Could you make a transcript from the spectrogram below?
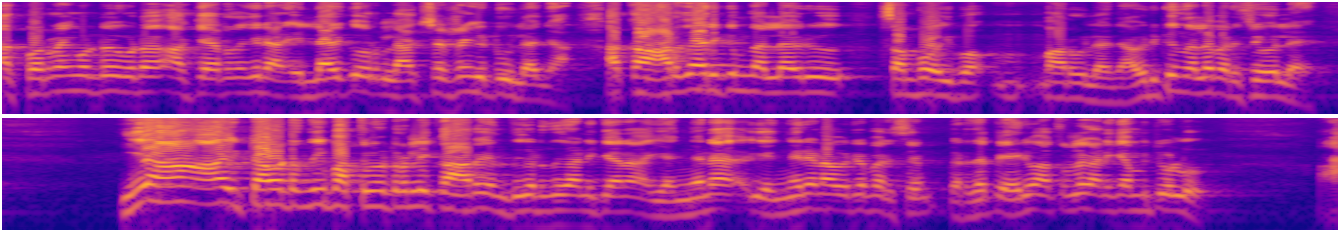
അക്ബറിനെയും കൊണ്ട് ഇവിടെ ആ ആക്കിയായിരുന്നെങ്കിൽ എല്ലാവർക്കും റിലാക്സേഷൻ കിട്ടൂല ഞാൻ. ആ കാറുകാർക്കും നല്ല ഒരു സംഭവം ഇപ്പോൾ മാറൂല ഞാൻ. അവർക്കും നല്ല പരസ്യമല്ലേ ഈ ആ ഇട്ടാവട്ടത്തിൽ ഇട്ടാവട്ടത്ത് ഈ പത്ത് മീറ്ററിൽ കാർ എന്ത് കിടന്ന് കാണിക്കാനാ? എങ്ങനെ എങ്ങനെയാണ് അവരുടെ പരസ്യം? വെറുതെ പേര് മാത്രമേ കാണിക്കാൻ പറ്റുള്ളൂ. ആ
